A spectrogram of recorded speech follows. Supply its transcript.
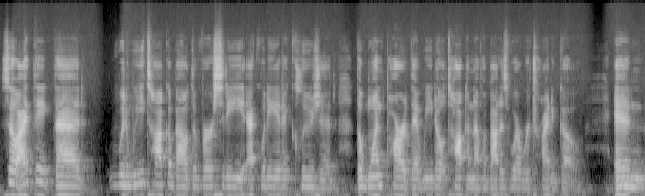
So I think that when we talk about diversity, equity, and inclusion, the one part that we don't talk enough about is where we're trying to go. And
